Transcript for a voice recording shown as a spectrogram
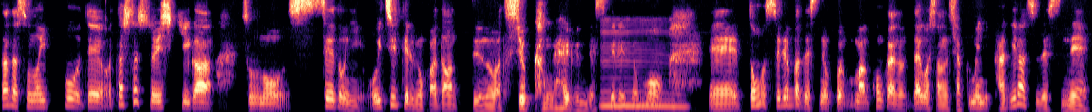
ただその一方で、私たちの意識がその制度に追いついているのかなっていうのは私よく考えるんですけれども、えー、ともすればですね、まあ、今回の大悟さんの釈明に限らずですね、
